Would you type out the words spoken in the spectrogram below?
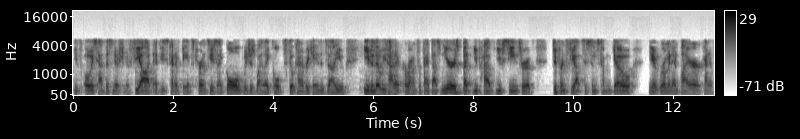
you've always had this notion of fiat and these kind of base currencies like gold, which is why like gold still kind of retains its value, even though we've had it around for 5,000 years. But you've have you've seen sort of different fiat systems come and go. You know, Roman Empire kind of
